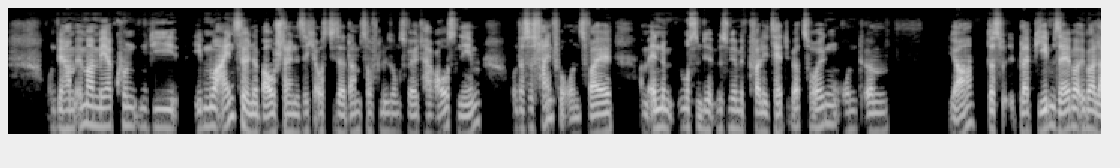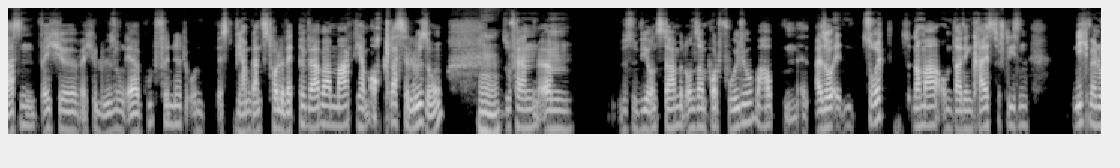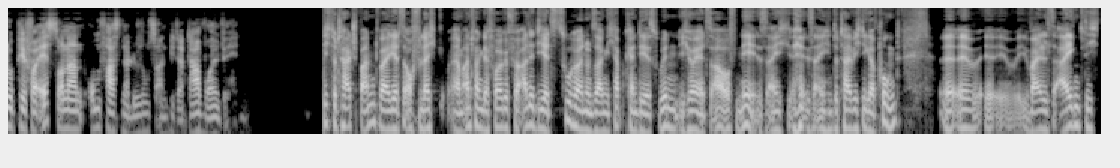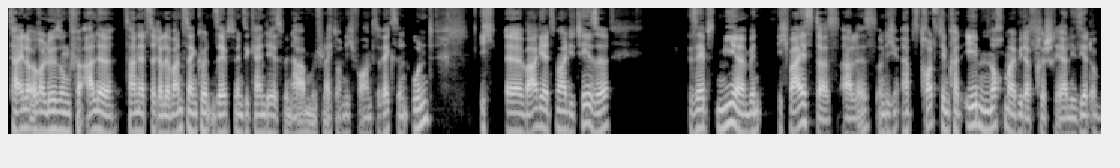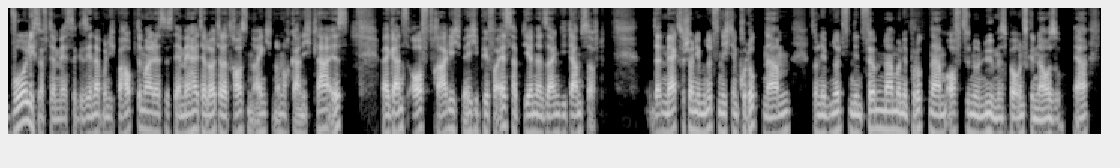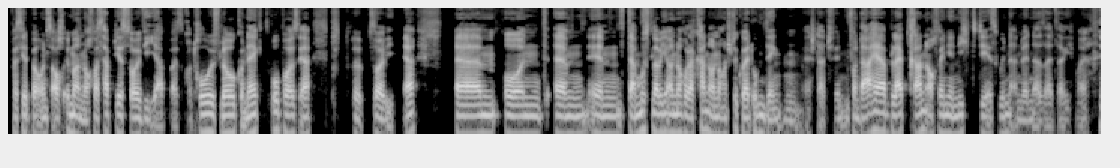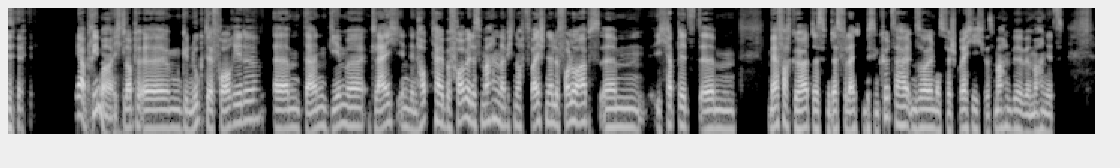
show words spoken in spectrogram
Und wir haben immer mehr Kunden, die eben nur einzelne Bausteine sich aus dieser Dumpsoft-Lösungswelt herausnehmen. Und das ist fein für uns, weil am Ende müssen wir, müssen wir mit Qualität überzeugen und ähm, ja, das bleibt jedem selber überlassen, welche, welche Lösung er gut findet. Und es, wir haben ganz tolle Wettbewerber am Markt, die haben auch klasse Lösungen. Mhm. Insofern ähm, müssen wir uns da mit unserem Portfolio behaupten. Also äh, zurück nochmal, um da den Kreis zu schließen, nicht mehr nur PVS, sondern umfassender Lösungsanbieter. Da wollen wir hin ich total spannend, weil jetzt auch vielleicht am Anfang der Folge für alle, die jetzt zuhören und sagen, ich habe kein DS-Win, ich höre jetzt auf. Nee, ist eigentlich, ist eigentlich ein total wichtiger Punkt, äh, äh, weil es eigentlich Teile eurer Lösung für alle Zahnärzte relevant sein könnten, selbst wenn sie kein DS-Win haben und vielleicht auch nicht vorhaben zu wechseln. Und ich äh, wage jetzt mal die These, selbst mir, wenn ich weiß das alles und ich habe es trotzdem gerade eben nochmal wieder frisch realisiert, obwohl ich es auf der Messe gesehen habe. Und ich behaupte mal, dass es der Mehrheit der Leute da draußen eigentlich noch, noch gar nicht klar ist, weil ganz oft frage ich, welche PVS habt ihr? Und dann sagen die Dumpsoft. Dann merkst du schon, die benutzen nicht den Produktnamen, sondern die benutzen den Firmennamen und den Produktnamen oft synonym. Ist bei uns genauso. Ja, passiert bei uns auch immer noch. Was habt ihr? Solvi, ja, was Control, Flow, Connect, Opos, ja, äh, Solvi, ja. Ähm, und ähm, ähm, da muss, glaube ich, auch noch oder kann auch noch ein Stück weit Umdenken äh, stattfinden. Von daher bleibt dran, auch wenn ihr nicht DS-Win-Anwender seid, sage ich mal. ja, prima. Ich glaube, ähm, genug der Vorrede. Ähm, dann gehen wir gleich in den Hauptteil. Bevor wir das machen, habe ich noch zwei schnelle Follow-ups. Ähm, ich habe jetzt ähm, mehrfach gehört, dass wir das vielleicht ein bisschen kürzer halten sollen. Das verspreche ich. Was machen wir? Wir machen jetzt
